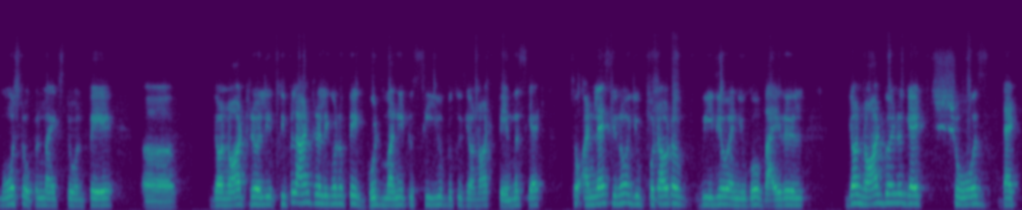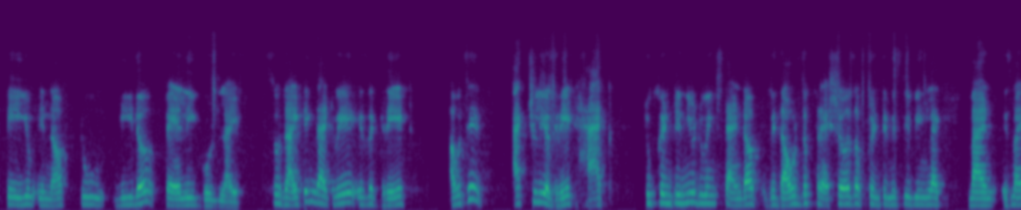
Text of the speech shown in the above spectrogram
most open mics don't pay. Uh, you're not really people aren't really going to pay good money to see you because you're not famous yet. So unless you know you put out a video and you go viral, you're not going to get shows that pay you enough to lead a fairly good life. So writing that way is a great, I would say, actually a great hack to continue doing stand up without the pressures of continuously being like, man, is my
